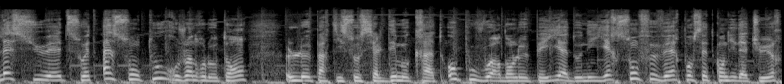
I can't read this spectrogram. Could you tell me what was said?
la Suède souhaite à son tour rejoindre l'OTAN. Le Parti social-démocrate au pouvoir dans le pays a donné hier son feu vert pour cette candidature.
